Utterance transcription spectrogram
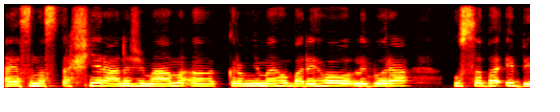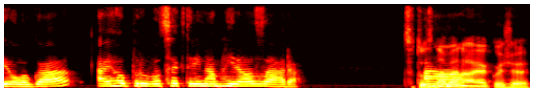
A já jsem byla strašně ráda, že mám uh, kromě mého badyho Libora u sebe i biologa a jeho průvodce, který nám hlídal záda. Co to a... znamená, jakože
